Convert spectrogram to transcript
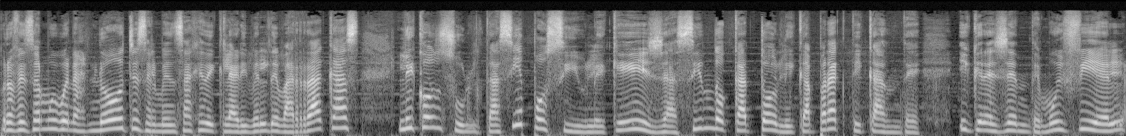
Profesor, muy buenas noches. El mensaje de Claribel de Barracas le consulta si es posible que ella, siendo católica, practicante y creyente muy fiel,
